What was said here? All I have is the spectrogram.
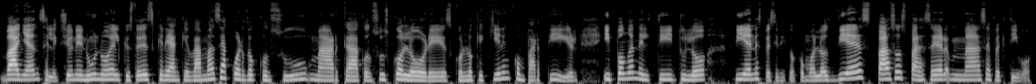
vayan, seleccionen uno, el que ustedes crean que va más de acuerdo con su marca, con sus colores, con lo que quieren compartir y pongan el título bien específico, como los 10 pasos para ser más efectivo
